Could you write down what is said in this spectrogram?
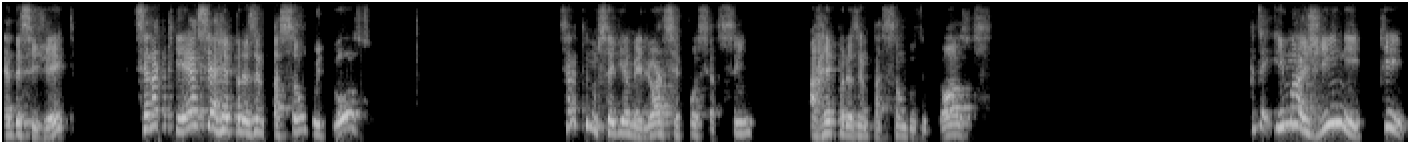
é desse jeito? Será que essa é a representação do idoso? Será que não seria melhor se fosse assim a representação dos idosos? Quer dizer, imagine que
